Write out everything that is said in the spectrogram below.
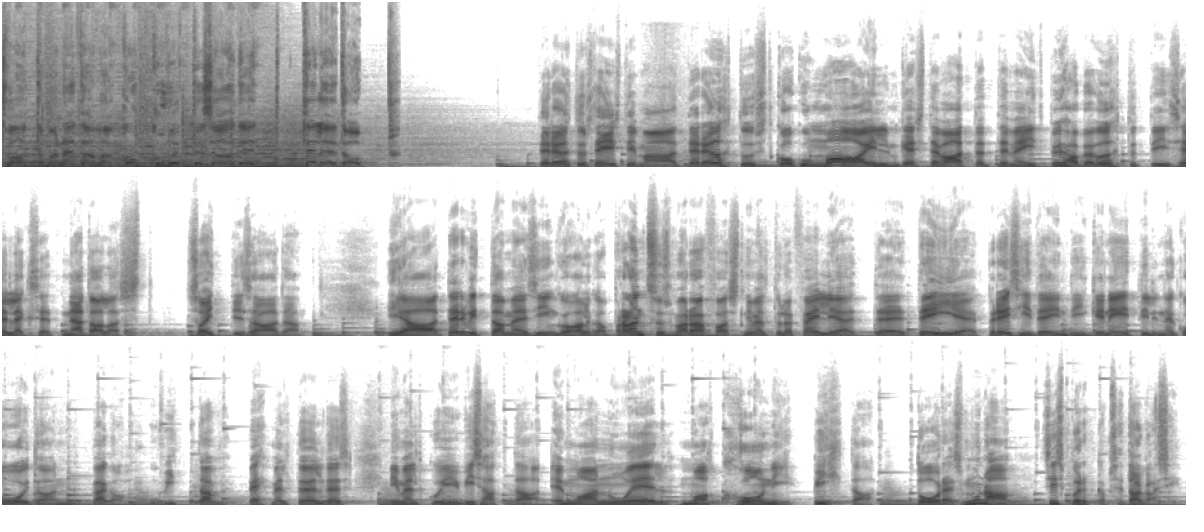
palutud vaatama nädala kokkuvõttesaadet Teletopp tere õhtust, Eestimaa, tere õhtust, kogu maailm, kes te vaatate meid pühapäeva õhtuti selleks, et nädalast sotti saada. ja tervitame siinkohal ka Prantsusmaa rahvast. nimelt tuleb välja, et teie presidendi geneetiline kood on väga huvitav, pehmelt öeldes. nimelt, kui visata Emmanuel Macroni pihta toores muna, siis põrkab see tagasi.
